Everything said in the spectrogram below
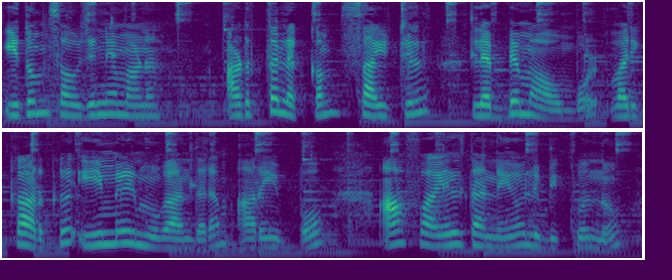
ഇതും സൗജന്യമാണ്. അടുത്ത ലക്കം സൈറ്റിൽ ലഭ്യമാവുമ്പോൾ വരിക്കാർക്ക് ഇമെയിൽ മുഖാന്തരം അറിയിപ്പോ ആ ഫയൽ തന്നെയോ ലഭിക്കുന്നു.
